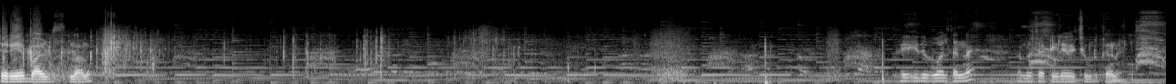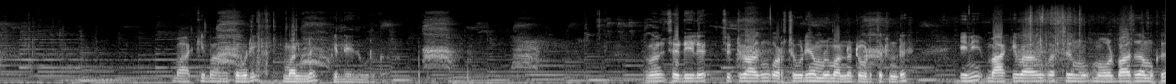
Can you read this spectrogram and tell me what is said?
ചെറിയ ബൾബ്സ് എന്നാണ്. ഇതുപോലെ തന്നെ നമ്മൾ ചട്ടിയിൽ വെച്ച് കൊടുക്കുകയാണ്. ബാക്കി ഭാഗത്ത് കൂടി മണ്ണ് ഫില്ല് ചെയ്ത് കൊടുക്കുക. നമ്മൾ ചെടിയിൽ ചുറ്റുഭാഗം കുറച്ചുകൂടി നമ്മൾ മണ്ണിട്ട് കൊടുത്തിട്ടുണ്ട്. ഇനി ബാക്കി ഭാഗം കുറച്ച് മുകൾ ഭാഗത്ത് നമുക്ക്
